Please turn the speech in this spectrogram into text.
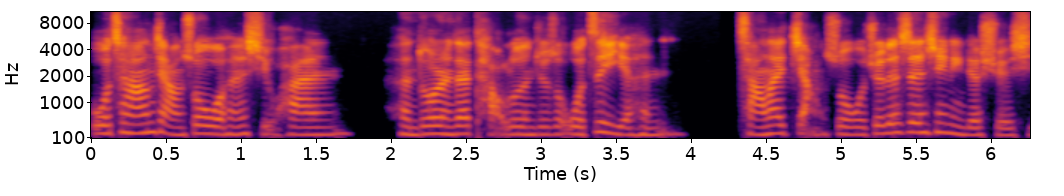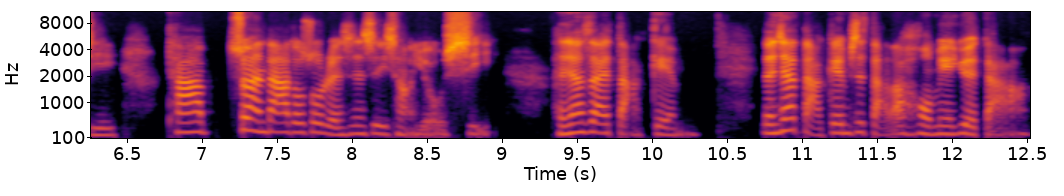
我常常讲说，我很喜欢很多人在讨论，就是我自己也很常在讲说，我觉得身心灵的学习，它虽然大家都说人生是一场游戏。很像是在打 game，人家打 game 是打到后面越打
